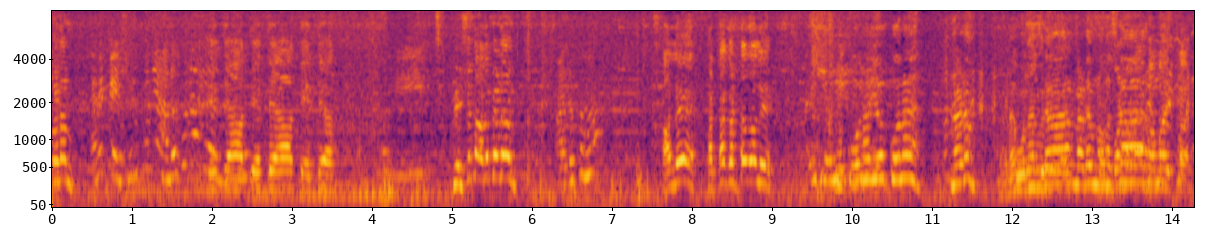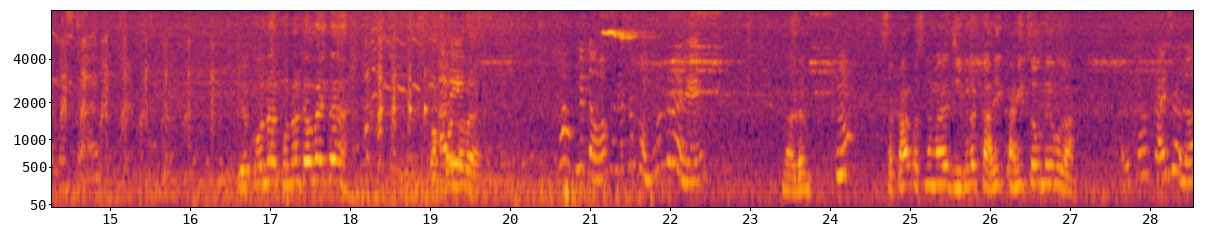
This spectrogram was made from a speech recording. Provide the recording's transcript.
मॅडम. अरे पेशंट कोणी आलं पेशंट मॅडम. आलं का? आले खट्टा खट्टा झाले. अरे घेऊन ये. कोण आहे ह्यो? कोण आहे? मॅडम मॅडम कोण आहे नमस्कार? मॅडम नमस्कार. बाबा हे कोण आहे कोणाला ठेवला इथं? कंपाऊंडर आहे हा आपल्या दवाखान्याचा कंपाऊंडर आहे. मॅडम हं? सकाळपासून माझ्या जीबीला काही काही चव नाही बघा. अरे का? काय झालं?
